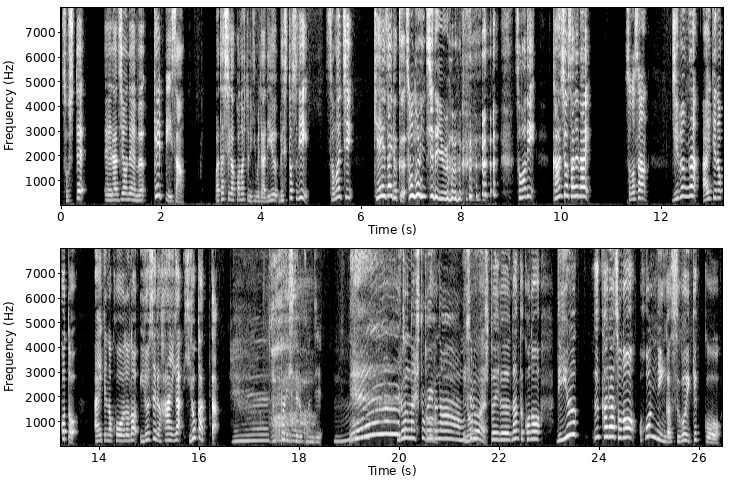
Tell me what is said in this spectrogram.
そして、えーラジオネームケイピーさん。私がこの人に決めた理由ベスト3その1経済力。その1で言う。その2干渉されない。その3自分が相手のこと相手の行動の許せる範囲が広かった。へえさっぱりしてる感じ。うん。ねいろんな人がいるな面白い。人いる。なんかこの理由からその本人がすごい結構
